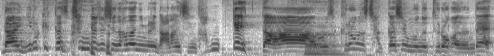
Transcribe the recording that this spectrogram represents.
나 이렇게까지 챙겨주시는 하나님이랑 나랑 지금 함께 있다. 네. 그러면서 그러면서 작가실 문을 들어가는데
